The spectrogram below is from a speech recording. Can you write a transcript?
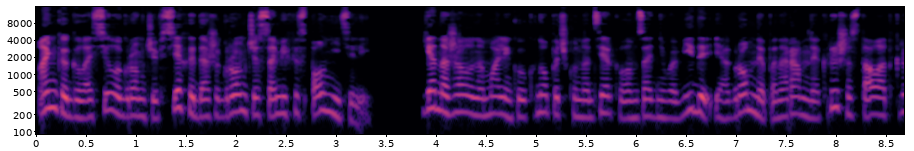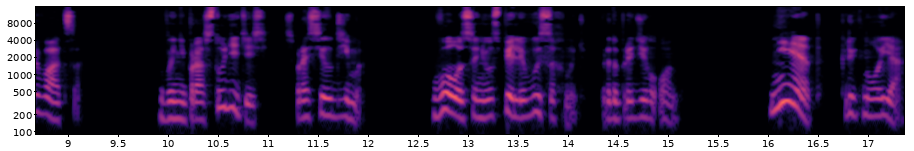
Анька голосила громче всех и даже громче самих исполнителей. Я нажала на маленькую кнопочку над зеркалом заднего вида, и огромная панорамная крыша стала открываться. «Вы не простудитесь?» – спросил Дима. «Волосы не успели высохнуть», – предупредил он. «Нет!» — крикнула я.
